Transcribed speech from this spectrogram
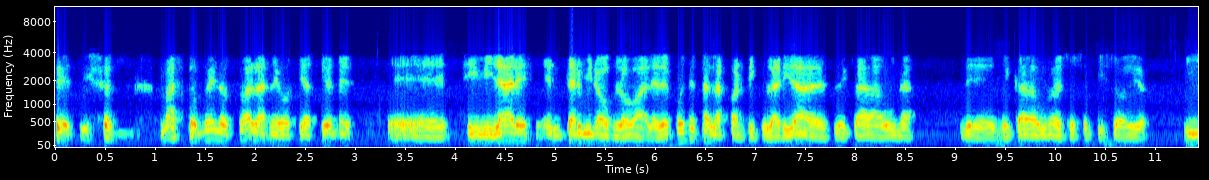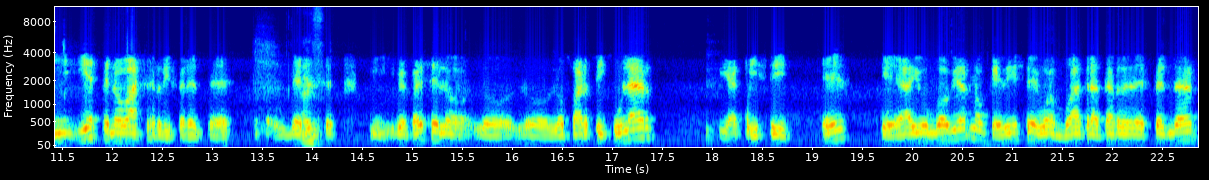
y más o menos todas las negociaciones eh, similares en términos globales. Después están las particularidades de cada una de, de cada uno de esos episodios. Y, y, este no va a ser diferente. ¿eh? y me parece lo, lo, lo, lo particular, y aquí sí, es que hay un gobierno que dice, bueno, voy a tratar de defender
